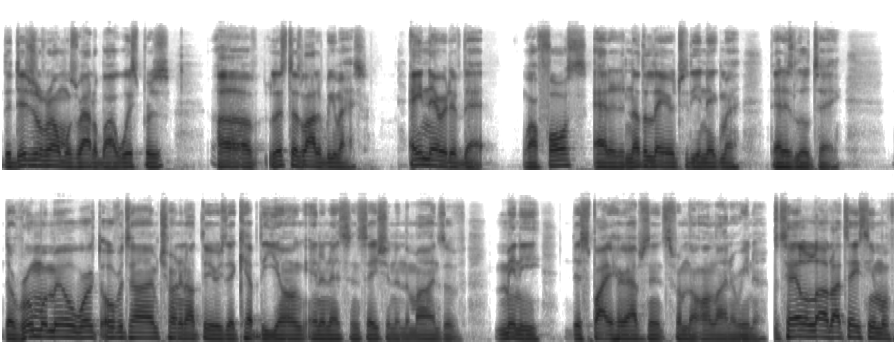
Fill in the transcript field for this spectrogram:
the digital realm was rattled by whispers of let's just lot of be matched. A narrative that, while false, added another layer to the enigma that is Lil Tay. The rumor mill worked overtime, churning out theories that kept the young internet sensation in the minds of many, despite her absence from the online arena. The tale of Lil Tay seemed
